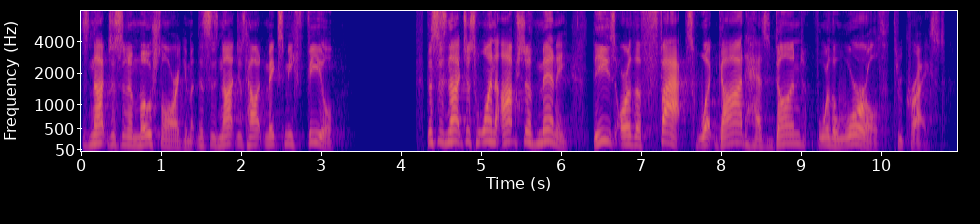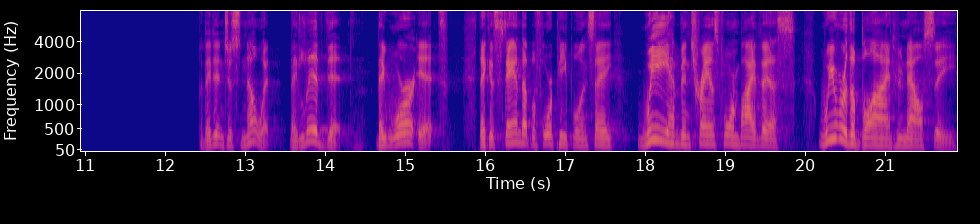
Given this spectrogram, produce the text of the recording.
This is not just an emotional argument. This is not just how it makes me feel. This is not just one option of many. These are the facts, what God has done for the world through Christ. But they didn't just know it, they lived it, they were it. They could stand up before people and say, We have been transformed by this. We were the blind who now see.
